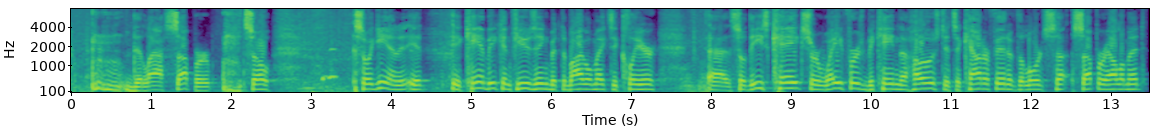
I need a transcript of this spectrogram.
the Last Supper. So, so again, it it can be confusing, but the Bible makes it clear. Uh, so these cakes or wafers became the host. It's a counterfeit of the Lord's Su- Supper element,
